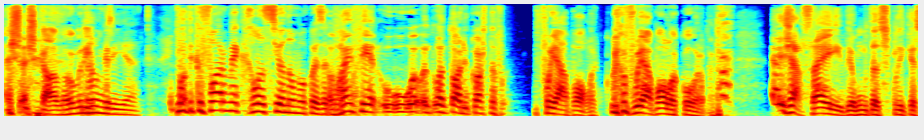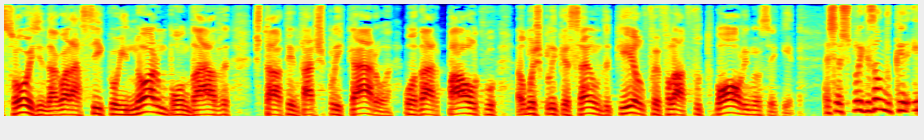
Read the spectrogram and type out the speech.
A, a escala na Hungria. na Hungria. E de que forma é que relaciona uma coisa com a Vai ver, o, o, António Costa foi à bola, foi à bola com o Orban. Já sei, deu muitas explicações, ainda agora assim com enorme bondade está a tentar explicar ou, ou dar palco a uma explicação de que ele foi falar de futebol e não sei o quê. A explicação de que ele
